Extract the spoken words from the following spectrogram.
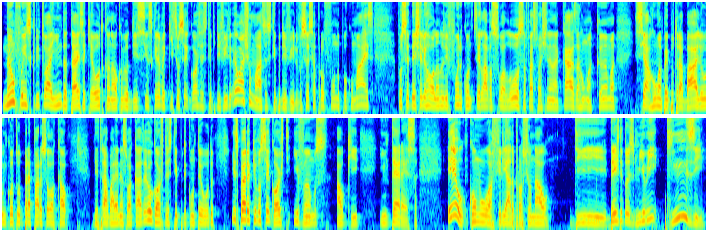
não for inscrito ainda, tá? Esse aqui é outro canal, como eu disse. Se inscreva aqui se você gosta desse tipo de vídeo. Eu acho massa esse tipo de vídeo. Você se aprofunda um pouco mais, você deixa ele rolando de fundo enquanto você lava sua louça, faz faxina na casa, arruma a cama, se arruma para ir para o trabalho ou enquanto prepara o seu local de trabalho na sua casa. Eu gosto desse tipo de conteúdo espero que você goste e vamos ao que interessa. Eu, como afiliado profissional de desde 2015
